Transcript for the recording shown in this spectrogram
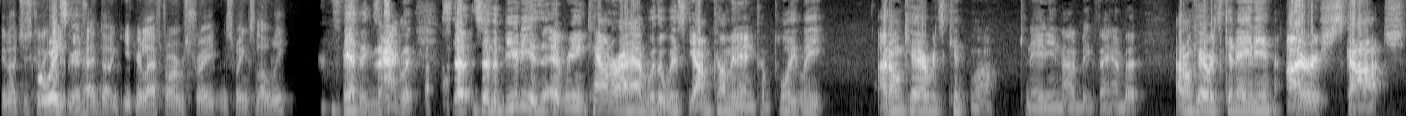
You're not just going to oh, keep your head down, keep your left arm straight, and swing slowly. yeah, exactly. so, so the beauty is every encounter I have with a whiskey, I'm coming in completely. I don't care if it's can, well Canadian, not a big fan, but I don't care if it's Canadian, Irish, Scotch,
